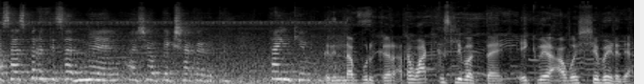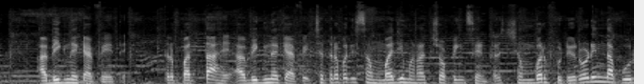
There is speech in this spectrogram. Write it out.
असाच प्रतिसाद मिळेल अशी अपेक्षा करते. थँक्यू तर इंदापूरकर आता वाट कसली बघताय? एक वेळ अवश्य भेट द्या. अभिज्ञ कॅफे येथे तर पत्ता आहे Abhidnya cafe Chhatrapati Sambhaji Maharaj shopping centre शंभर फुटी रोड इंदापूर.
